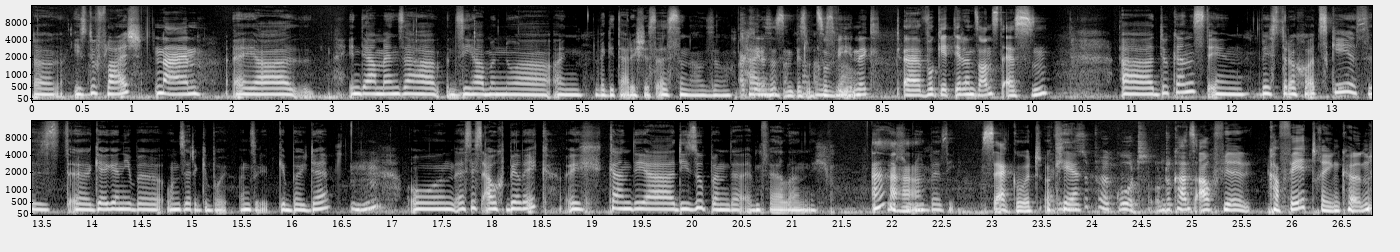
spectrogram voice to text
äh, isst du Fleisch? Nein. Äh, ja, in der Mensa, sie haben nur ein vegetarisches Essen, also Okay, das ist ein bisschen zu Auswahl. wenig. Äh, wo geht ihr denn sonst essen? Äh, du kannst in Bistro Chotzki, es ist äh, gegenüber unser, Gebäu unser Gebäude und es ist auch billig. Ich kann dir die Suppen da empfehlen. Ich, Ah, ich liebe sie. sehr gut. Okay. ist super gut. Und du kannst auch viel Kaffee trinken.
